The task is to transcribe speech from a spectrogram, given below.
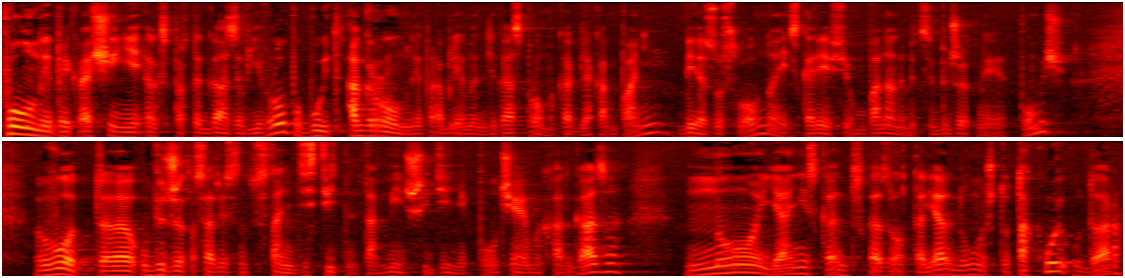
полное прекращение экспорта газа в Европу будет огромной проблемой для «Газпрома», как для компании, безусловно, и, скорее всего, понадобится бюджетная помощь. Вот, э, у бюджета, соответственно, станет действительно там меньше денег, получаемых от газа, но я не сказал, то я думаю, что такой удар,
